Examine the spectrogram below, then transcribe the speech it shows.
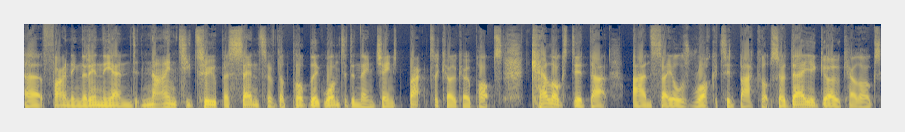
uh, finding that in the end, 92% of the public wanted the name changed back to Cocoa Pops. Kellogg's did that and sales rocketed back up. So there you go, Kellogg's.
